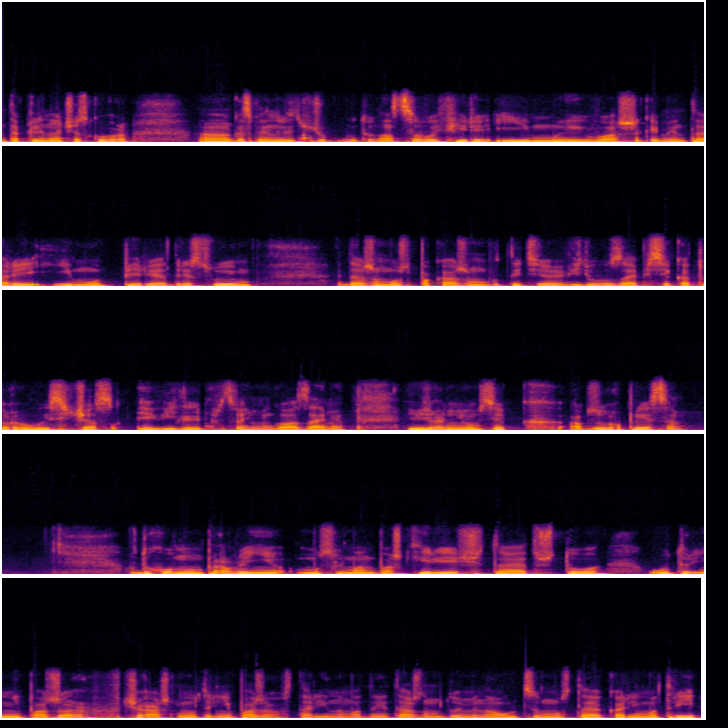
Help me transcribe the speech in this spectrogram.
Так или иначе, скоро э, господин Литвинчук будет у нас в эфире, и мы ваши комментарии ему переадресуем. И даже, может, покажем вот эти видеозаписи, которые вы сейчас видели перед своими глазами. И вернемся к обзору прессы. В Духовном управлении мусульман Башкирии считают, что утренний пожар, вчерашний утренний пожар в старинном одноэтажном доме на улице Мустая Карима 3,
